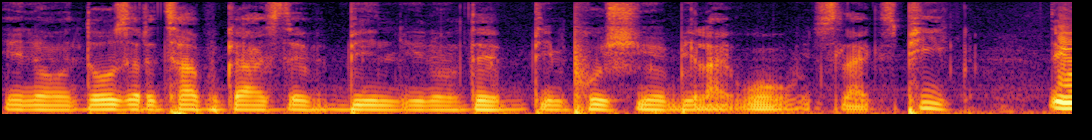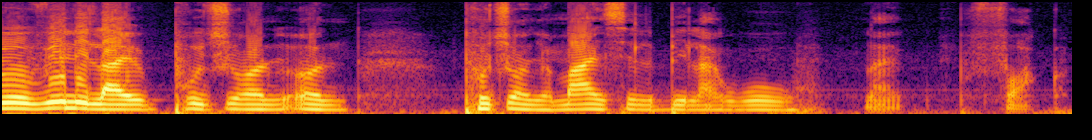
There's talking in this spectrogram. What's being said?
You know, those are the type of guys that've been, you know, they've been pushing you and be like, whoa, it's like it's peak. It will really like put you on on put you on your mindset and be like, whoa, like fuck.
